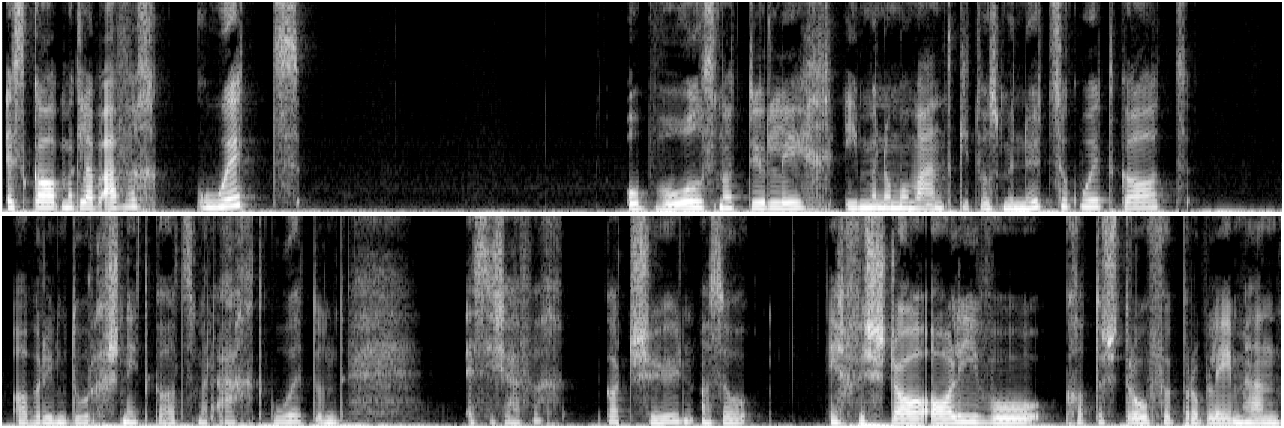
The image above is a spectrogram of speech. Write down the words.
es geht mir glaube einfach gut obwohl es natürlich immer noch Momente gibt, wo es mir nicht so gut geht. Aber im Durchschnitt geht es mir echt gut. Und es ist einfach ganz schön. Also ich verstehe alle, die Katastrophenprobleme haben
